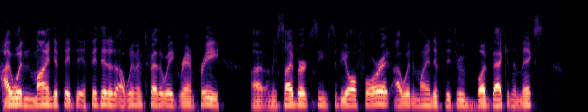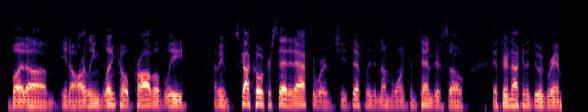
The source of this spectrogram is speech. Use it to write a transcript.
I wouldn't mind if they did if they did a, a women's featherweight Grand Prix. Uh, I mean, Cyborg seems to be all for it. I wouldn't mind if they threw Budd back in the mix, but um, you know, Arlene Blencowe probably. I mean, Scott Coker said it afterward. She's definitely the number one contender. So if they're not going to do a Grand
